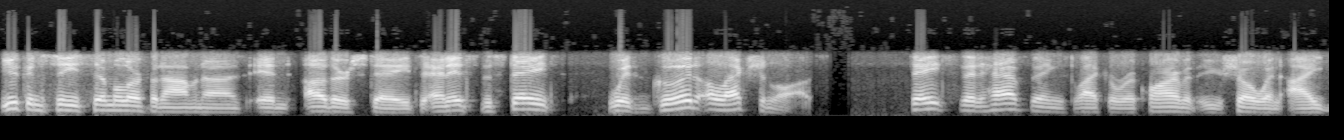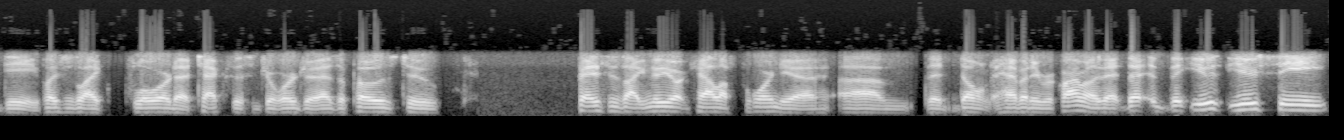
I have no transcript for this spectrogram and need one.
You can see similar phenomena in other states, and it's the states with good election laws states that have things like a requirement that you show an ID, places like Florida, Texas, Georgia, as opposed to places like New York, California, um, that don't have any requirement like that, that, that you you see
